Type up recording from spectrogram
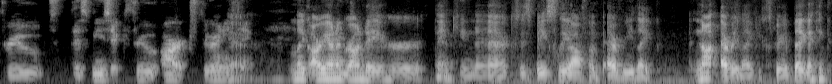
through this music, through art, through anything. like Ariana Grande, her "Thank You Next" is basically off of every like not every life experience, but like I think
